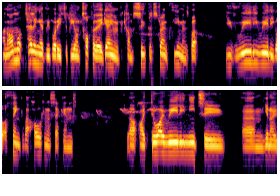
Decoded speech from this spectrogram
And I'm not telling everybody to be on top of their game and become super strength humans, but you've really, really got to think about. Hold on a second. Uh, I do I really need to, um, you know,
